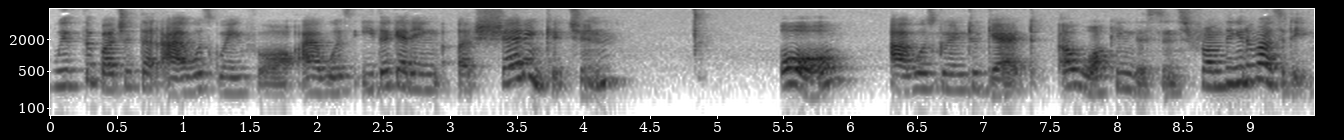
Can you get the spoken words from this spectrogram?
with the budget that I was going for, I was either getting a sharing kitchen or I was going to get a walking distance from the university.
